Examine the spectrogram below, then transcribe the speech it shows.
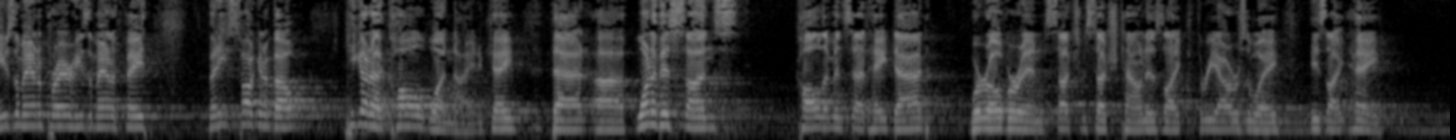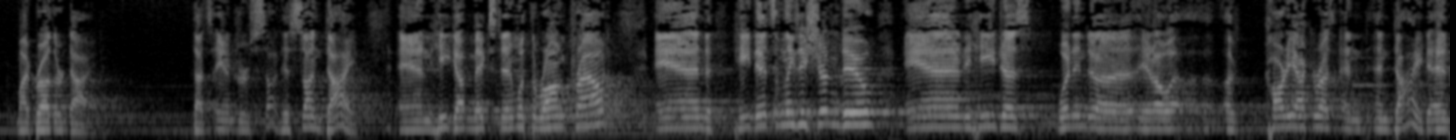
he's a man of prayer, he's a man of faith, but he's talking about, he got a call one night, okay, that, uh, one of his sons called him and said, hey dad, we're over in such and such town is like three hours away. He's like, hey, my brother died. That's Andrew's son. His son died and he got mixed in with the wrong crowd and he did some things he shouldn't do and he just went into a, you know, a cardiac arrest and, and died. And,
